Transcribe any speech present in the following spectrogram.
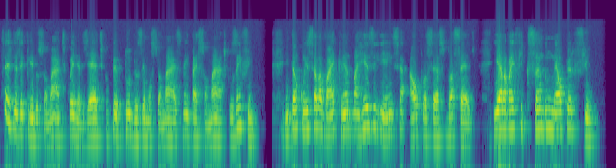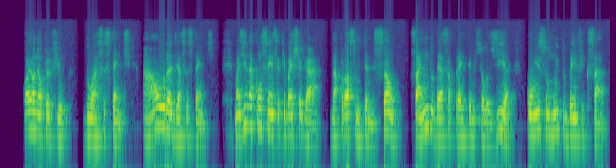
Seja desequilíbrio somático, energético, pertúrbios emocionais, mentais somáticos, enfim. Então, com isso, ela vai criando uma resiliência ao processo do assédio. E ela vai fixando um neoperfil. Qual é o neoperfil? Do assistente. A aura de assistente. Imagina a consciência que vai chegar na próxima intermissão, saindo dessa pré-intermissiologia, com isso muito bem fixado.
